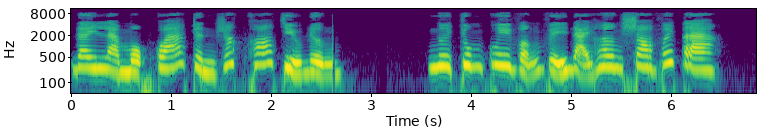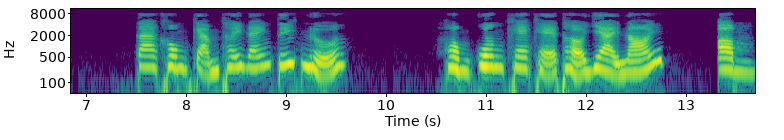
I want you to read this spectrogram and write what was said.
đây là một quá trình rất khó chịu đựng. Ngươi chung quy vẫn vĩ đại hơn so với ta. Ta không cảm thấy đáng tiếc nữa. Hồng quân khe khẽ thở dài nói. Ẩm. Um,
